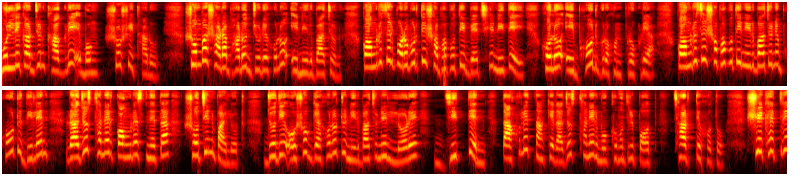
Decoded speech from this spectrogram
মল্লিকার্জুন খাগড়ে এবং শশী থারুর। সোমবার সারা ভারত জুড়ে হলো এই নির্বাচন। কংগ্রেসের পরবর্তী সভাপতি বেছে নিতেই হলো এই ভোট গ্রহণ প্রক্রিয়া। কংগ্রেসের সভাপতি নির্বাচনে ভোট দিলেন রাজস্থানের কংগ্রেস নেতা সচিন পাইলট। যদি অশোক গেহলট নির্বাচনে লড়ে জিততেন, তাহলে তাকে রাজস্থানের মুখ্যমন্ত্রীর পদ ছাড়তে হতো। সেক্ষেত্রে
